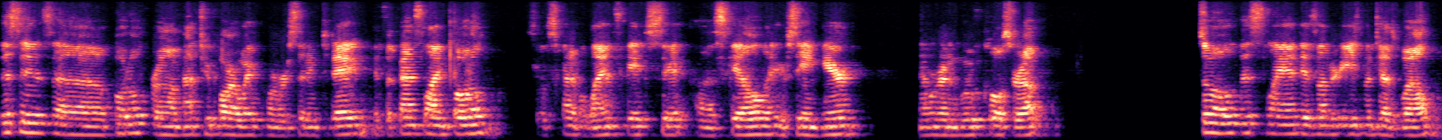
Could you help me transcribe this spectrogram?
This is a photo from not too far away from where we're sitting today. It's a fence line photo, so it's kind of a landscape uh, scale that you're seeing here. Then we're gonna move closer up. So this land is under easement as well.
